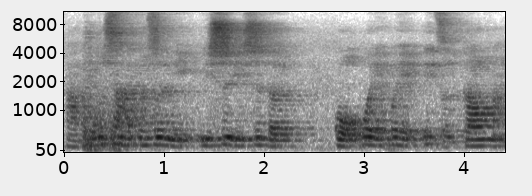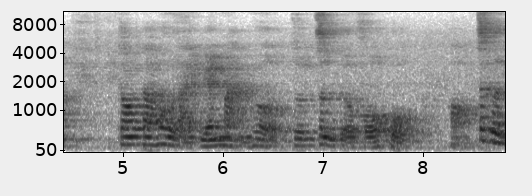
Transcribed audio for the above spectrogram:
啊，菩萨就是你一世一世的果位会一直高嘛，高到后来圆满以后就证得佛果，啊，这个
